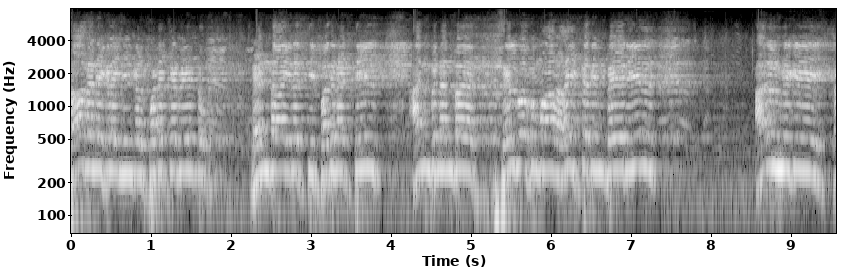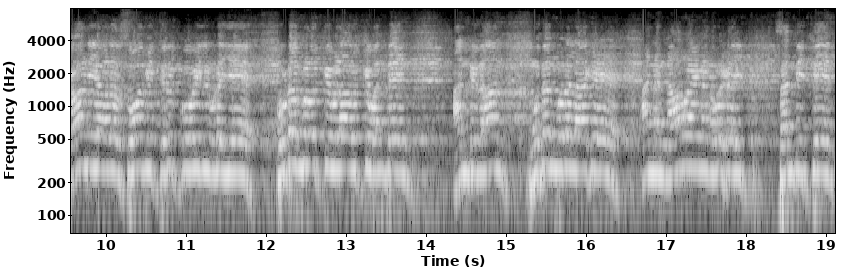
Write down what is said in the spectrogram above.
சாதனைகளை நீங்கள் படைக்க வேண்டும். இரண்டாயிரத்தி பதினெட்டில் அன்பு நண்பர் செல்வகுமார் அழைத்ததின் பேரில் அருள்மிகு காணியாளர் சுவாமி திருக்கோயிலுடைய குடமுழுக்கு விழாவுக்கு வந்தேன். அன்றுதான் முதன் முதலாக அண்ணன் நாராயணன் அவர்களை சந்தித்தேன்.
